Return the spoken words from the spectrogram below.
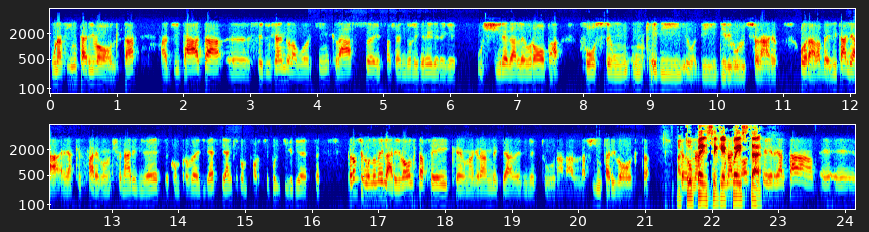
una finta rivolta agitata eh, seducendo la working class e facendole credere che uscire dall'Europa fosse un, un che di, di, di, rivoluzionario. Ora, vabbè, l'Italia ha a che fare con scenari diversi, con problemi diversi e anche con forze politiche diverse, però secondo me la rivolta fake è una grande chiave di lettura, la, la finta rivolta. Ma cioè tu una, pensi che questa... che in realtà è, è,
